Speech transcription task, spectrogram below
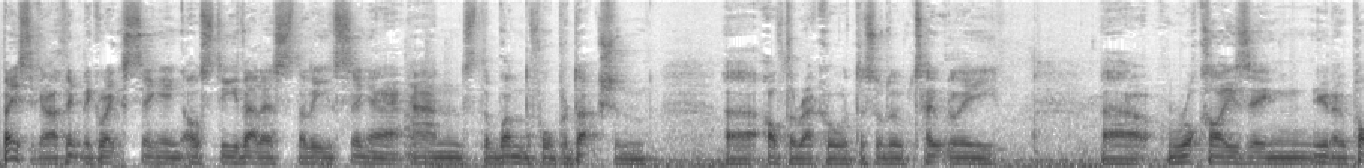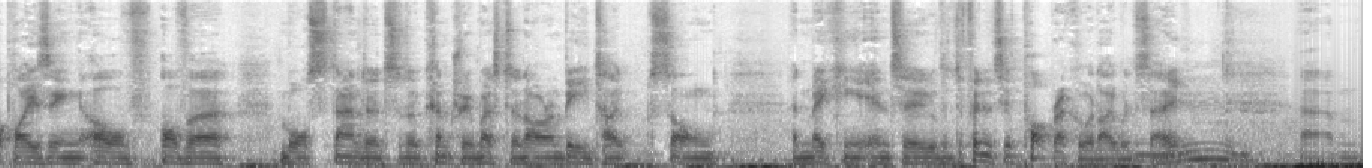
basically, I think the great singing of Steve Ellis, the lead singer, and the wonderful production uh, of the record, the sort of totally uh, rockizing, you know, popizing of of a more standard sort of country and western R and B type song, and making it into the definitive pop record, I would say. Um,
